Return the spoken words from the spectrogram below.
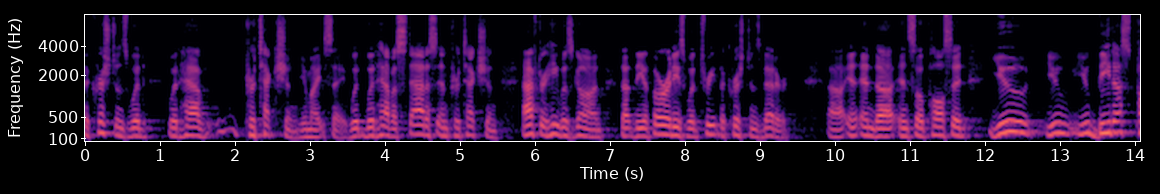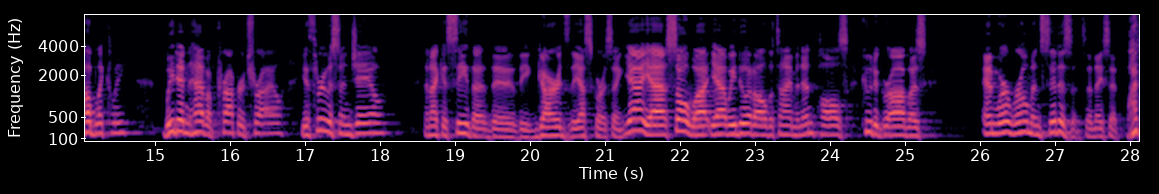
the Christians would, would have protection, you might say, would, would have a status and protection after he was gone, that the authorities would treat the Christians better. Uh, and, and, uh, and so Paul said, you, you, you beat us publicly. We didn't have a proper trial. You threw us in jail. And I could see the, the, the guards, the escort saying, Yeah, yeah, so what? Yeah, we do it all the time. And then Paul's coup de grace was, And we're Roman citizens. And they said, What?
